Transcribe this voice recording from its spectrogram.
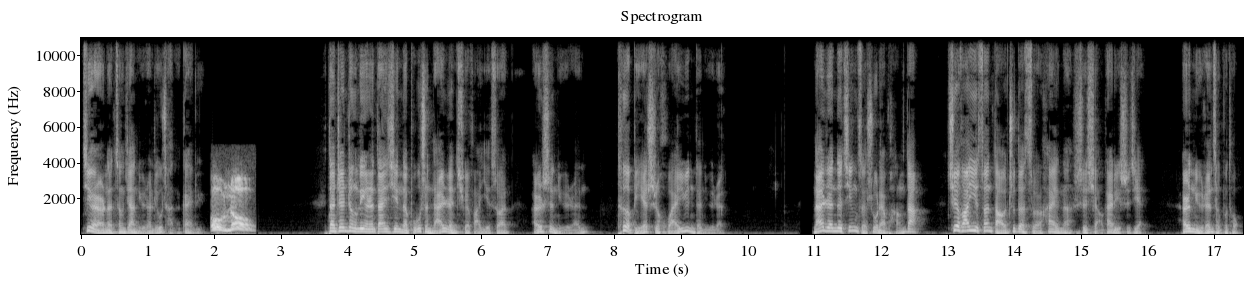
进而呢，增加女人流产的概率。Oh no！但真正令人担心的不是男人缺乏叶酸，而是女人，特别是怀孕的女人。男人的精子数量庞大，缺乏叶酸导致的损害呢，是小概率事件，而女人则不同。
